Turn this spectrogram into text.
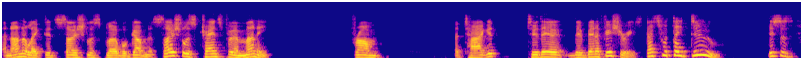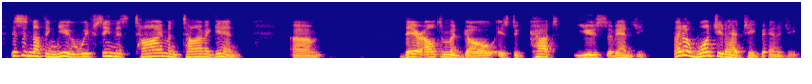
an unelected socialist global government. Socialists transfer money from a target to their, their beneficiaries. That's what they do. This is this is nothing new. We've seen this time and time again. Um, their ultimate goal is to cut use of energy. They don't want you to have cheap energy.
